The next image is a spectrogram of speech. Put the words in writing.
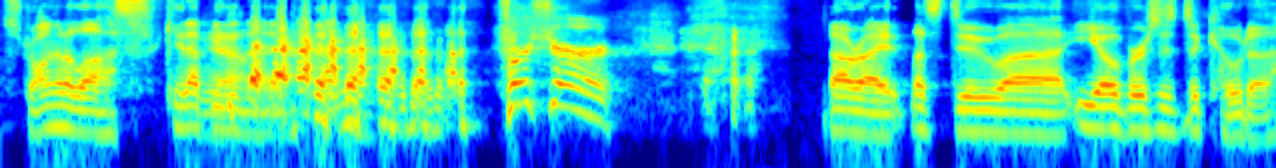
strong at a loss cannot be Yeah. denied. For sure. All right, let's do uh, Io versus Dakota.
